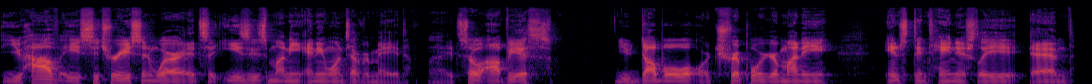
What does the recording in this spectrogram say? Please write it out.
you have a situation where it's the easiest money anyone's ever made. Uh, it's so obvious you double or triple your money instantaneously and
